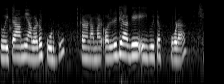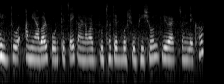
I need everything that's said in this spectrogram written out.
তো এটা আমি আবারও পড়ব। কারণ আমার অলরেডি আগে এই বইটা পড়া, কিন্তু আমি আবার পড়তে চাই, কারণ আমার বুদ্ধদেব বসু ভীষণ প্রিয় একজন লেখক।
